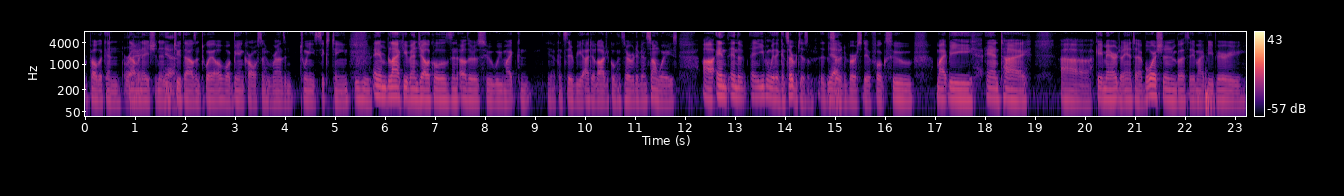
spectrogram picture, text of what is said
Republican Right. nomination in Yeah. 2012, or Ben Carson, who runs in 2016, Mm-hmm. and black evangelicals and others who we might con- you know, consider to be ideological conservative in some ways. Uh, and, and, the, and even within conservatism, the, the Yeah. sort of diversity of folks who might be anti uh, gay marriage or anti abortion, but they might be very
